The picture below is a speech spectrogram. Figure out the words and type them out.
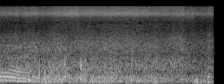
Hmm.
